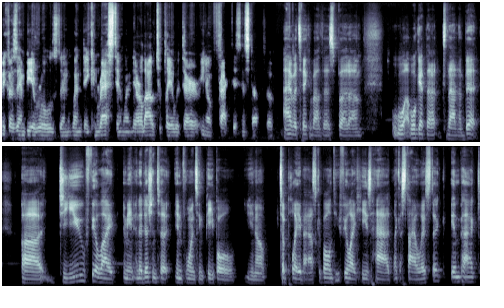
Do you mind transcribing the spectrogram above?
because the NBA rules and when they can rest and when they're allowed to play with their you know practice and stuff. So I have a take about this, but um, we'll, we'll get that to that in a bit. Uh, do you feel like, I mean, in addition to influencing people, you know, to play basketball, do you feel like he's had like a stylistic impact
